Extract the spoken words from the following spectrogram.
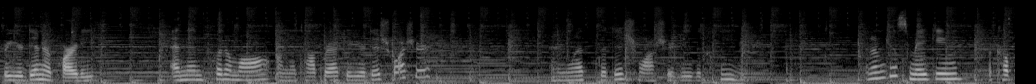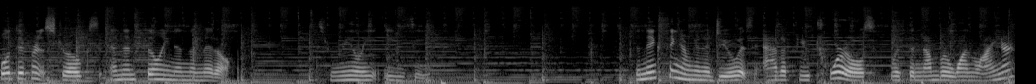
for your dinner party and then put them all on the top rack of your dishwasher and let the dishwasher do the cleaning. And I'm just making couple of different strokes and then filling in the middle. It's really easy. The next thing I'm going to do is add a few twirls with the number one liner.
